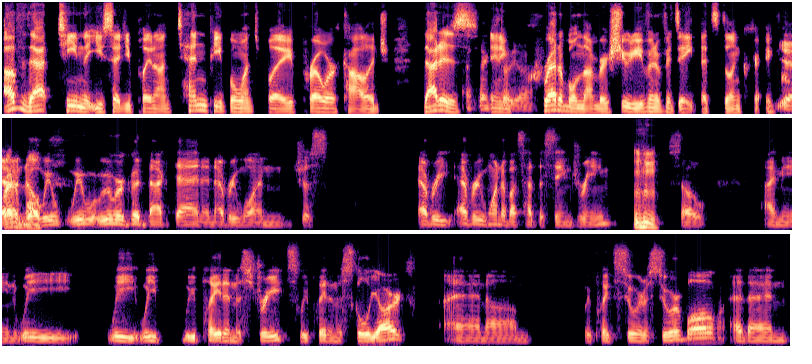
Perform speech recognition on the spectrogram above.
of that team that you said you played on, ten people went to play pro or college. That is an so, yeah. incredible number. Shoot, even if it's eight, that's still yeah, incredible. no, we we were, we were good back then, and everyone just every every one of us had the same dream. Mhm. So, I mean, we we we we played in the streets, we played in the schoolyard, and um, we played sewer to sewer ball, and then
